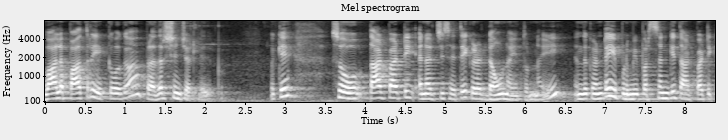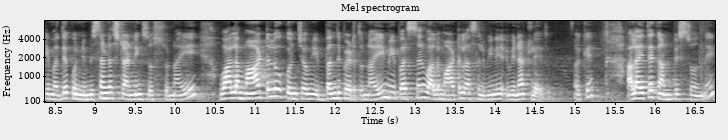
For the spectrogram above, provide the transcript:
వాళ్ళ పాత్ర ఎక్కువగా ప్రదర్శించట్లేదు ఇప్పుడు. Okay? So third party energies అయితే ఇక్కడ డౌన్ అవుతున్నాయి. ఎందుకంటే ఇప్పుడు మీ పర్సన్కి థర్డ్ పార్టీకి మధ్య కొన్ని మిస్అండర్స్టాండింగ్స్ వస్తున్నాయి. వాళ్ళ మాటలు కొంచెం ఇబ్బంది పెడుతున్నాయి. మీ పర్సన్ వాళ్ళ మాటలు అసలు విని వినట్లేదు. ఓకే? అలా అయితే కనిపిస్తుంది.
